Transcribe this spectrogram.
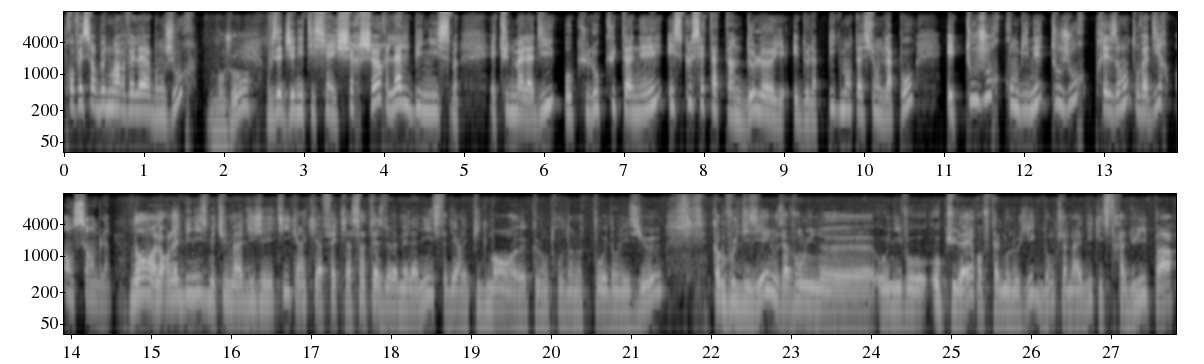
Professeur Benoît Veller, bonjour. Bonjour. Vous êtes généticien et chercheur. L'albinisme est une maladie oculo-cutanée. Est-ce que cette atteinte de l'œil et de la pigmentation de la peau est toujours combinée, toujours présente, on va dire, ensemble? Non, alors l'albinisme est une maladie génétique hein, qui affecte la synthèse de la mélanine, c'est-à-dire les pigments euh, que l'on trouve dans notre peau et dans les yeux. Comme vous le disiez, nous avons une, euh, au niveau oculaire, ophtalmologique, donc la maladie qui se traduit par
